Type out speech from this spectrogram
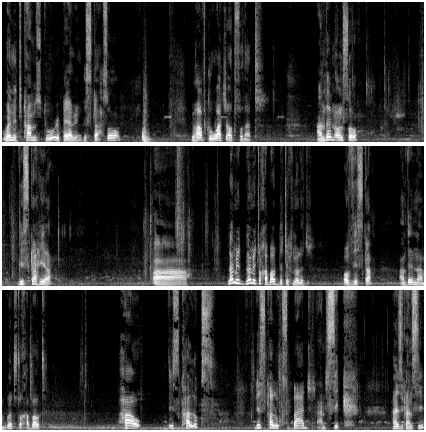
when it comes to repairing this car. So you have to watch out for that and then also this car here uh let me let me talk about the technology of this car. And then i'm going to talk about how this car looks. This car looks bad and sick. As you can see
